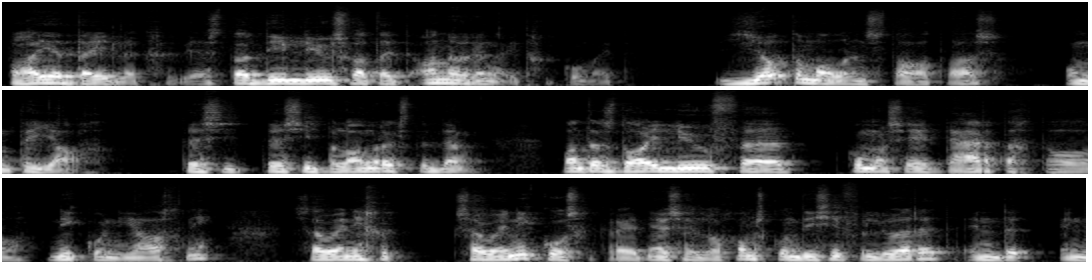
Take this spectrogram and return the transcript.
baie duidelik geweest dat die leeu's wat uit aanhouding uitgekom het, heeltemal in staat was om te jag. Dis die, dis die belangrikste ding. Want as daai leeu vir kom ons sê 30 dae nie kon jag nie, sou hy nie sou hy nie kos gekry het nie, sy liggaamskondisie verloor het en dit en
